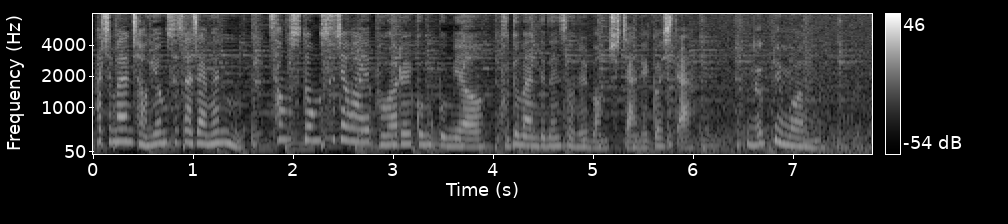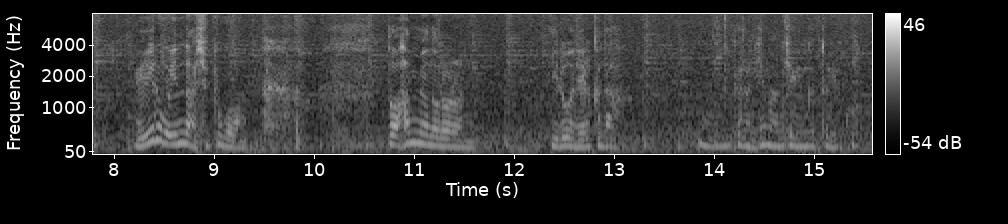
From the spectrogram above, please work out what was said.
하지만 정영수 사장은 성수동 수제화의 부활을 꿈꾸며 구두 만드는 손을 멈추지 않을 것이다. 느낌은 왜 이러고 있나 싶고 또 한면으로는 이루어낼 거다 음, 그런 희망적인 것도 있고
